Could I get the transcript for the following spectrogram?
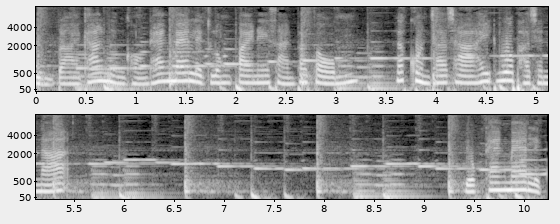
จุ่มปลายข้างหนึ่งของแท่งแม่เหล็กลงไปในสารผสม และคนช้าๆให้ทั่วภาชนะ ยกแท่งแม่เหล็ก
